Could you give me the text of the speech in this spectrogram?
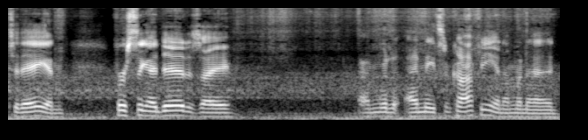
today, and first thing I did is I I'm gonna I made some coffee, and I'm gonna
